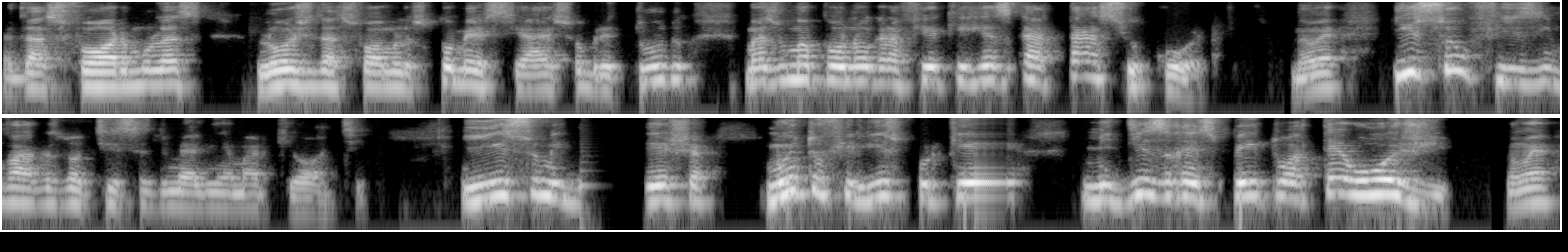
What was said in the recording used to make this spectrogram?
das fórmulas, longe das fórmulas comerciais, sobretudo, mas uma pornografia que resgatasse o corpo, não é? Isso eu fiz em Vagas Notícias de Melinha Marchiotti. E isso me deixa muito feliz porque me diz respeito até hoje, não é,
